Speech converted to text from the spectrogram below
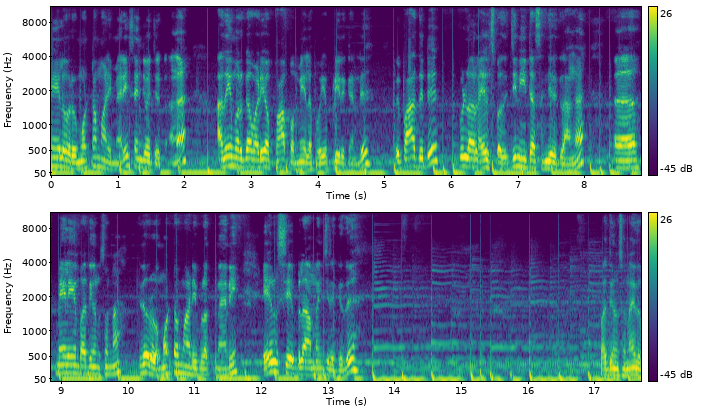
மேலே ஒரு மொட்டை மாடி மாதிரி செஞ்சு வச்சுருக்காங்க. அதே மாதிரிக்கா வடிவாக பார்ப்போம் மேலே போய் எப்படி இருக்குன்ட்டு போய் பார்த்துட்டு ஃபுல்லாக டைல்ஸ் பதிச்சு நீட்டாக செஞ்சுருக்குறாங்க. மேலேயும் பார்த்தீங்கன்னு சொன்னால் இது ஒரு மொட்டை மாடி பிளாக் மாதிரி ஏல் ஷேப்பில் அமைஞ்சிருக்குது. பார்த்தீங்கன்னு சொன்னால் இது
